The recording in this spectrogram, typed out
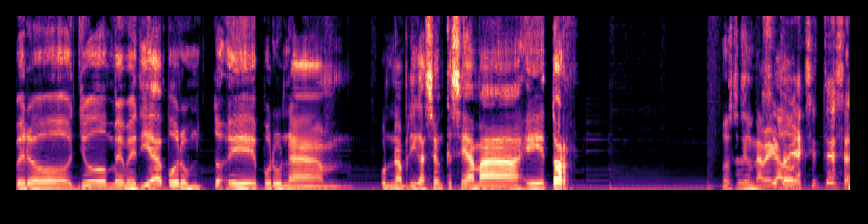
pero yo me metía por, un, to- eh, por, una, por una aplicación que se llama eh, Tor. No sé si todavía existe esa.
